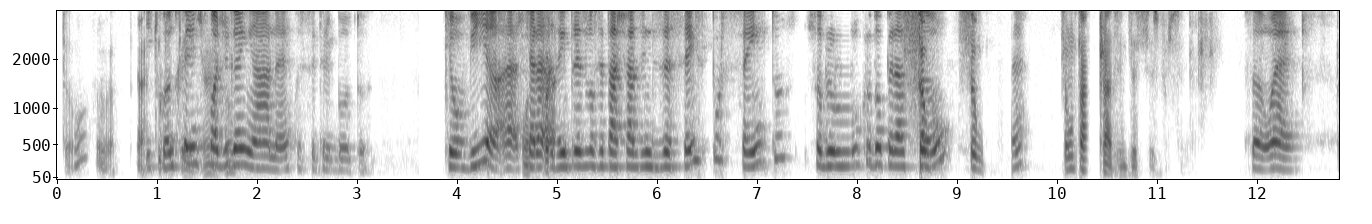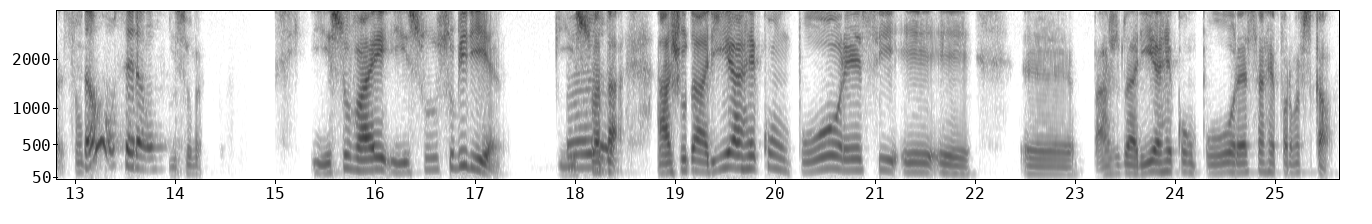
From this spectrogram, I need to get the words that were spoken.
Então, ah, e quanto bem, que a gente né? pode então... ganhar, né, com esse tributo? Que eu via, acho que era, as empresas vão ser taxadas em 16% sobre o lucro da operação. São, são, né? são taxadas em 16%. São, é. São, são ou serão? Isso, isso vai, isso subiria. Isso hum. ajudaria a recompor esse. E, e, e, ajudaria a recompor essa reforma fiscal.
